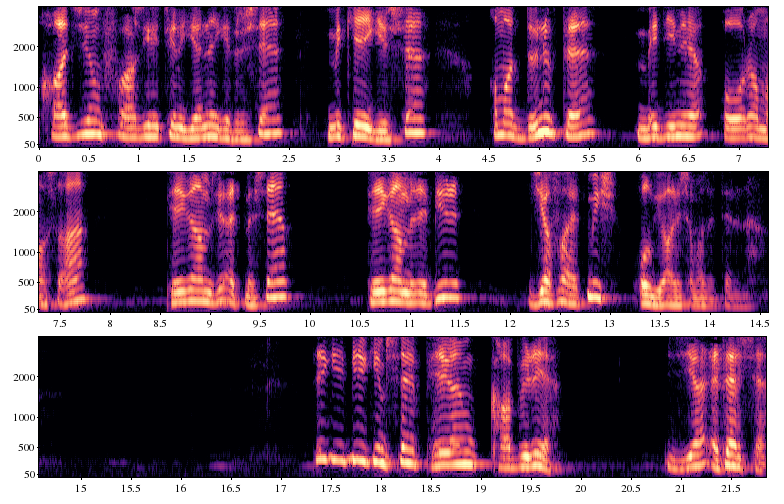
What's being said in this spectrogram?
hacın farziyetini yerine getirirse, Mekke'ye girse ama dönüp de Medine'ye uğramasa, Peygamber'i etmese, Peygamber'e bir cefa etmiş oluyor Aleyhisselam Hazretleri'ne. Peki bir kimse Peygamber kabri ziyaret ederse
